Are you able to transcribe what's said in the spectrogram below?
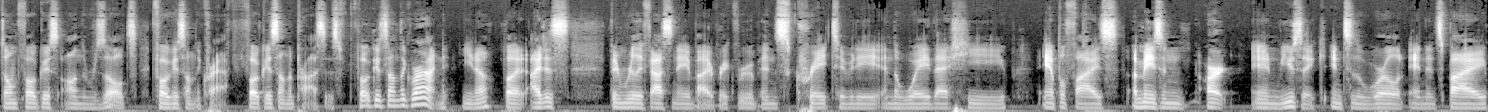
Don't focus on the results, focus on the craft, focus on the process, focus on the grind, you know? But I just been really fascinated by Rick Rubin's creativity and the way that he amplifies amazing art and music into the world. And it's by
